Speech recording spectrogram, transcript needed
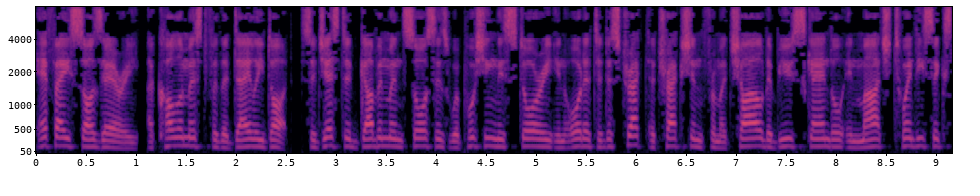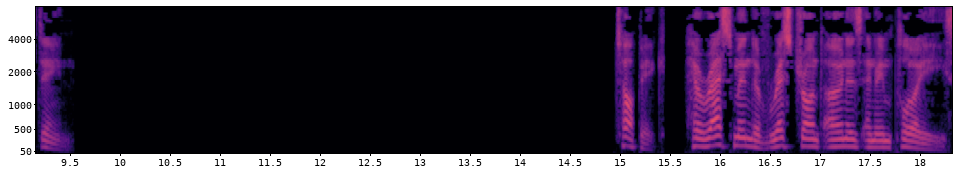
F. A. Sozeri, a columnist for the Daily Dot, suggested government sources were pushing this story in order to distract attraction from a child abuse scandal in March 2016. Topic: Harassment of restaurant owners and employees.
